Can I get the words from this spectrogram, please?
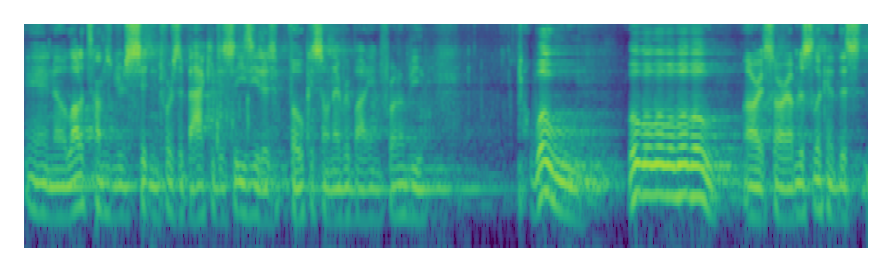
you know, a lot of times when you're sitting towards the back, it's just easy to focus on everybody in front of you. Whoa. Whoa, whoa, whoa, whoa, whoa, whoa. All right, sorry. I'm just looking at this.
